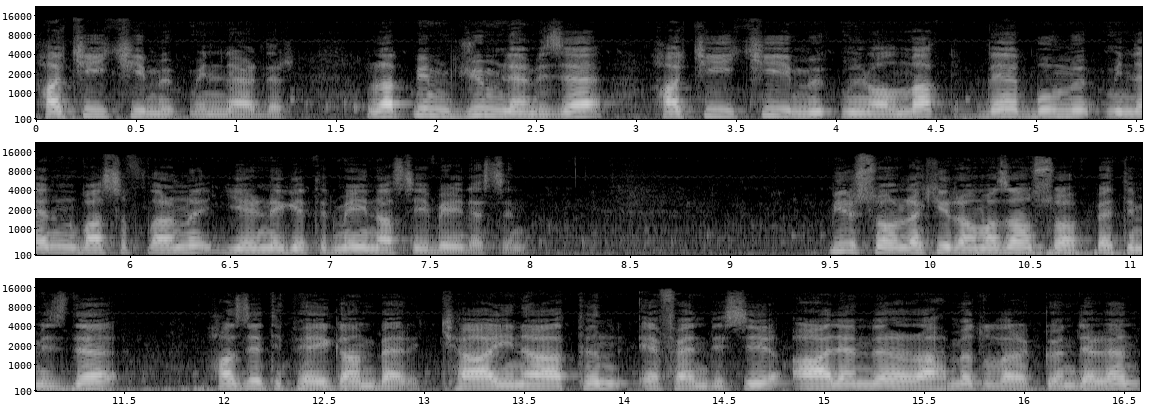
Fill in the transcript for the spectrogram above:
hakiki müminlerdir. Rabbim cümlemize hakiki mümin olmak ve bu müminlerin vasıflarını yerine getirmeyi nasip eylesin. Bir sonraki Ramazan sohbetimizde Hazreti Peygamber, kainatın efendisi, alemlere rahmet olarak gönderilen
